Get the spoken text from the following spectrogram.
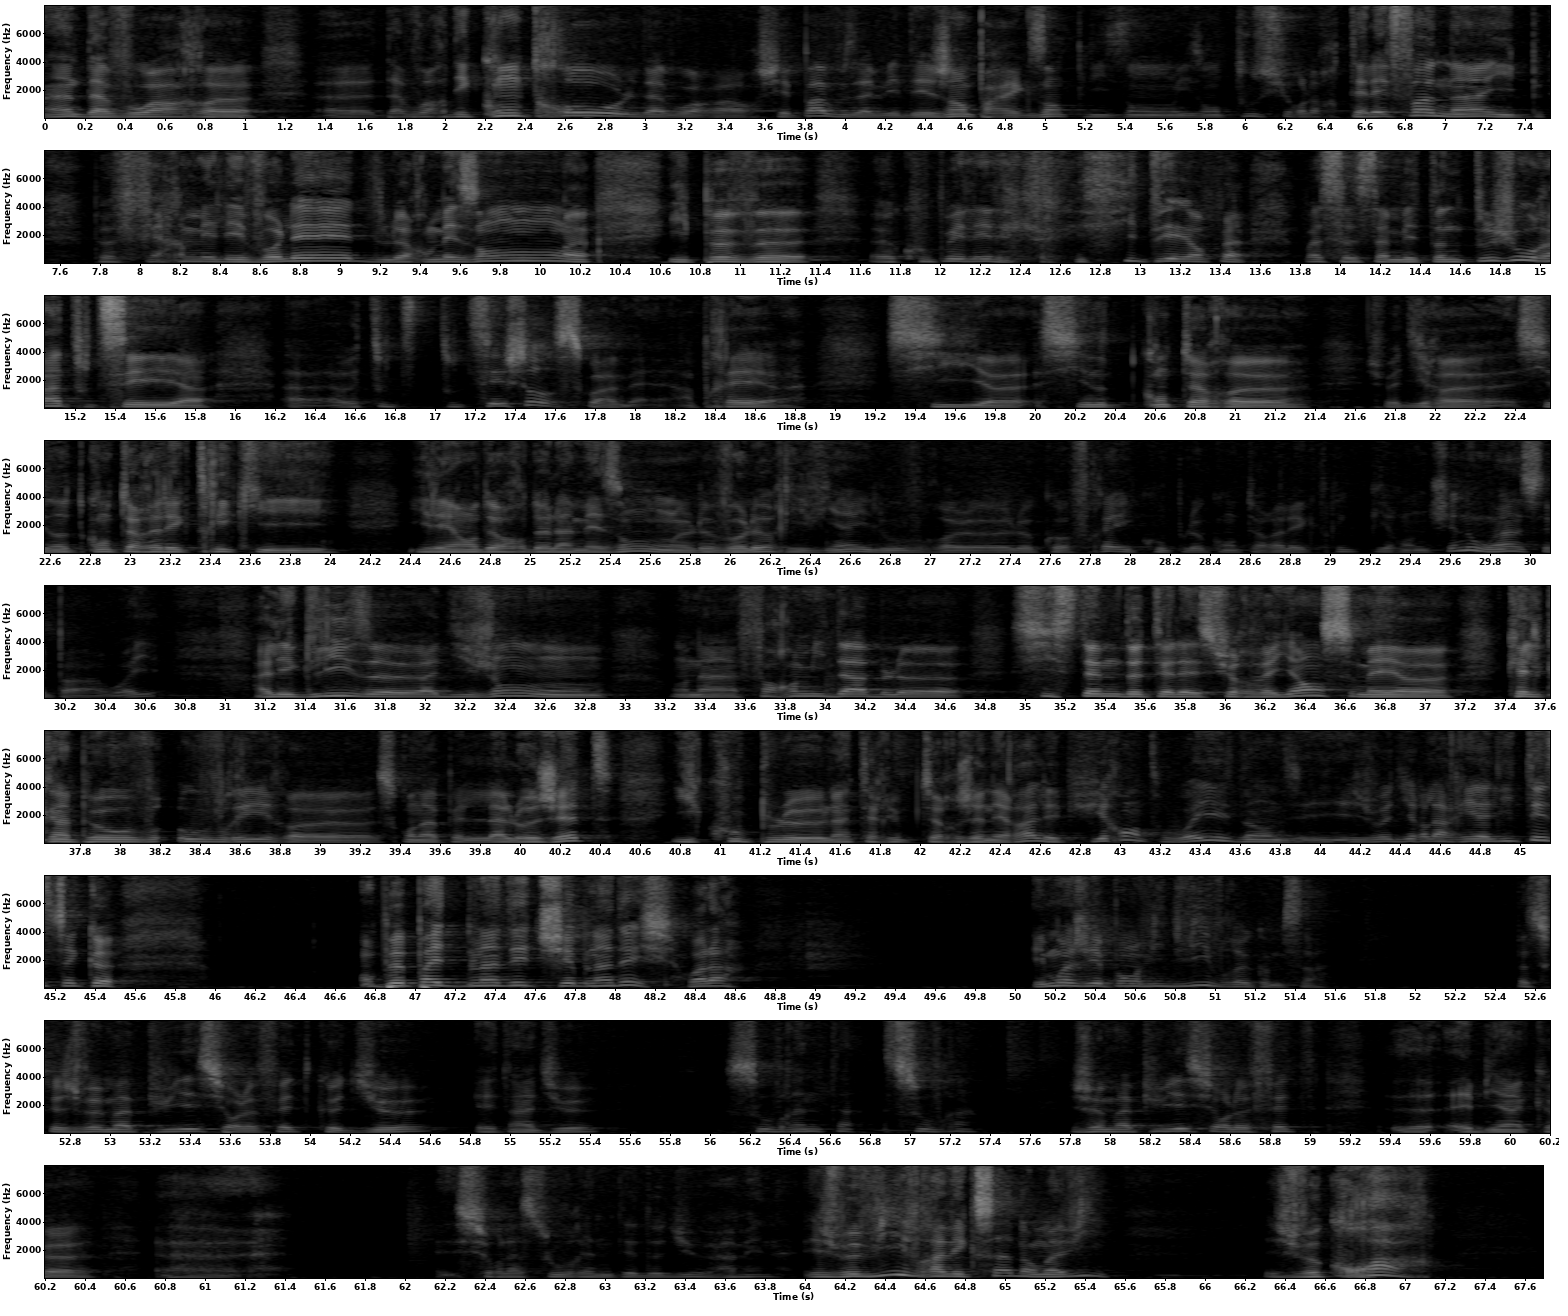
Hein, d'avoir, euh, euh, d'avoir des contrôles, d'avoir. Alors, je sais pas, vous avez des gens, par exemple, ils ont, ils ont tout sur leur téléphone. Hein, ils peuvent fermer les volets de leur maison, euh, ils peuvent couper l'électricité. Enfin, moi, ça, m'étonne toujours, toutes, ces, toutes, toutes, ces choses. Quoi. Mais après, si, si notre compteur, je veux dire, si notre compteur électrique, il est en dehors de la maison, le voleur, il vient, il ouvre le coffret, il coupe le compteur électrique, puis il rentre chez nous. Hein, c'est pas, voyez. À l'église euh, à Dijon, on, a un formidable euh, système de télésurveillance, mais euh, quelqu'un peut ouvrir ce qu'on appelle la logette, il coupe l'interrupteur général et puis il rentre. Voyez, je veux dire, la réalité, c'est que on peut pas être blindé de chez blindé, voilà. Et moi, j'ai pas envie de vivre comme ça parce que je veux m'appuyer sur le fait que Dieu est un Dieu souverain. souverain. Je veux m'appuyer sur le fait euh, eh bien que euh, sur la souveraineté de Dieu. Amen. Et je veux vivre avec ça dans ma vie. Je veux croire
